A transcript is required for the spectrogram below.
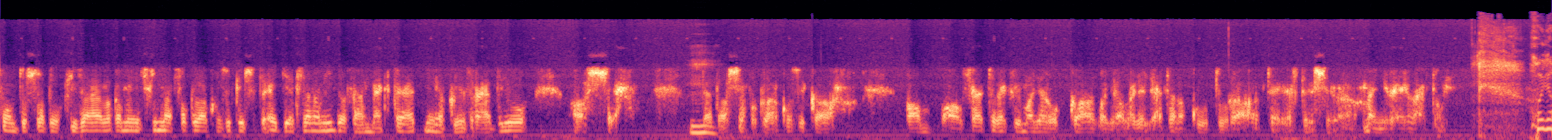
fontos adók kizárólag a mainstream foglalkozik, és egyetlen, ami igazán megtehetné a közrádió, az se. Mm. Tehát az se foglalkozik a, a, a feltörekvő magyarokkal, vagy, a, vagy egyáltalán a kultúra terjesztésével, mennyire én látom hogy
